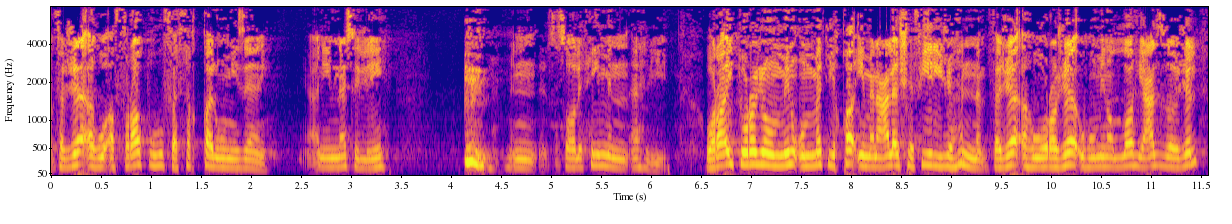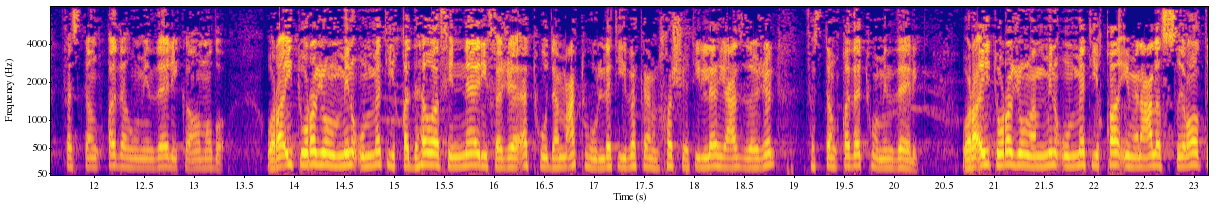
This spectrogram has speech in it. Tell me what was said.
فجاءه أفراطه فثقلوا ميزانه. يعني الناس اللي إيه؟ من الصالحين من أهله. ورأيت رجل من أمتي قائما على شفير جهنم فجاءه رجاؤه من الله عز وجل فاستنقذه من ذلك ومضى. ورأيت رجل من أمتي قد هوى في النار فجاءته دمعته التي بكى من خشية الله عز وجل فاستنقذته من ذلك. ورأيت رجلا من أمتي قائما على الصراط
